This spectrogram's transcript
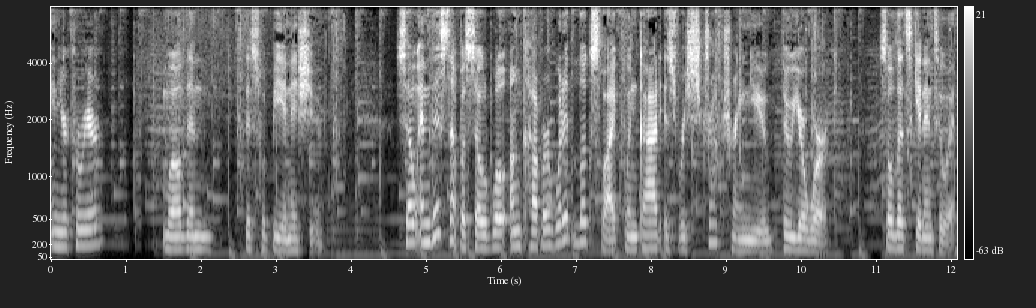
in your career, well, then this would be an issue. So, in this episode, we'll uncover what it looks like when God is restructuring you through your work. So, let's get into it.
